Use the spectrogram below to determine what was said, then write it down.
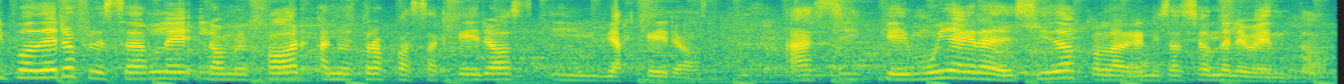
y poder ofrecerle lo mejor a nuestros pasajeros y viajeros. Así que muy agradecidos con la organización del evento.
